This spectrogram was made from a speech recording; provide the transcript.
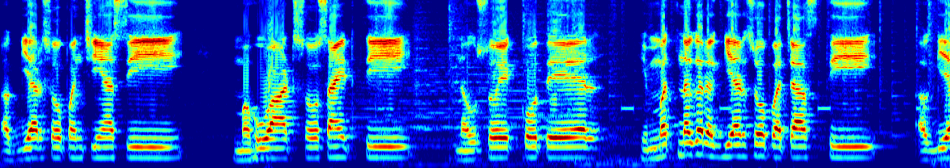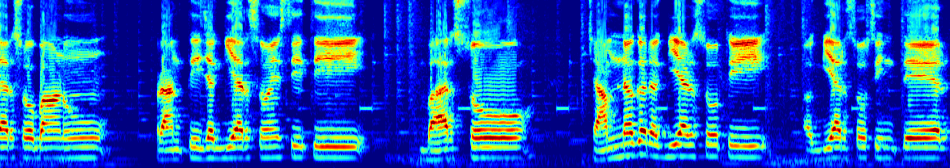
અગિયારસો પંચ્યાસી, મહુવા આઠસો સાહીઠથી, નવસો એકોતેર, હિંમતનગર અગિયારસો પચાસથી, અગિયારસો બાણું, પ્રાંતિજ અગિયારસો એંસીથી બારસો, જામનગર અગિયારસોથી, અગિયારસો સિત્તેર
